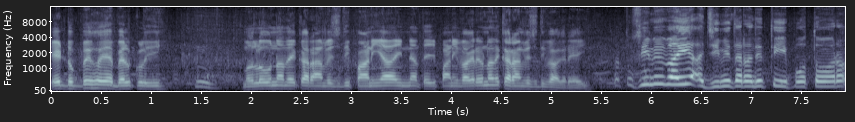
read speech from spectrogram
ਇਹ ਡੁੱਬੇ ਹੋਏ ਆ ਬਿਲਕੁਲ ਜੀ। ਮਤਲਬ ਉਹਨਾਂ ਦੇ ਘਰਾਂ ਵਿੱਚ ਦੀ ਪਾਣੀ ਆ ਇੰਨਾ ਤੇਜ਼ ਪਾਣੀ ਵਗ ਰਿਹਾ ਉਹਨਾਂ ਦੇ ਘਰਾਂ ਵਿੱਚ ਦੀ ਵਗ ਰਿਹਾ ਜੀ। ਤੁਸੀਂ ਵੀ ਬਾਈ ਜਿਵੇਂ ਤਰ੍ਹਾਂ ਦੇ ਧੀ ਪੁੱਤ ਔਰ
